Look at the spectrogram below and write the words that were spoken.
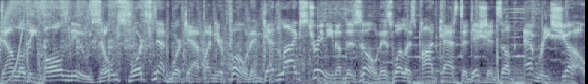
Download the all new Zone Sports Network app on your phone and get live streaming of the zone as well as podcast editions of every show.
